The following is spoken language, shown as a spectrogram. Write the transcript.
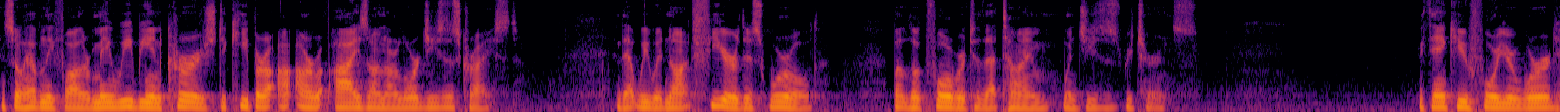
And so, Heavenly Father, may we be encouraged to keep our, our eyes on our Lord Jesus Christ, and that we would not fear this world, but look forward to that time when Jesus returns. We thank you for your word.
